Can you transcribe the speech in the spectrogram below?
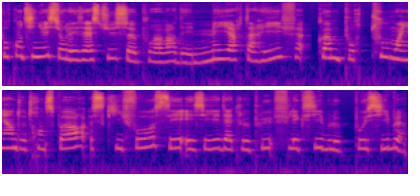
Pour continuer sur les astuces pour avoir des meilleurs tarifs, comme pour tout moyen de transport, ce qu'il faut, c'est essayer d'être le plus flexible possible,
